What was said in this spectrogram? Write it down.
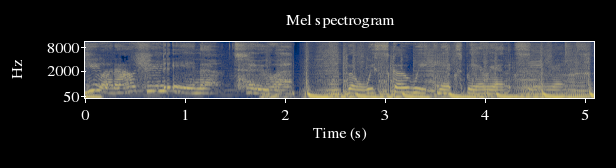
You are now tuned in to the Wisco Weekly Experience.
